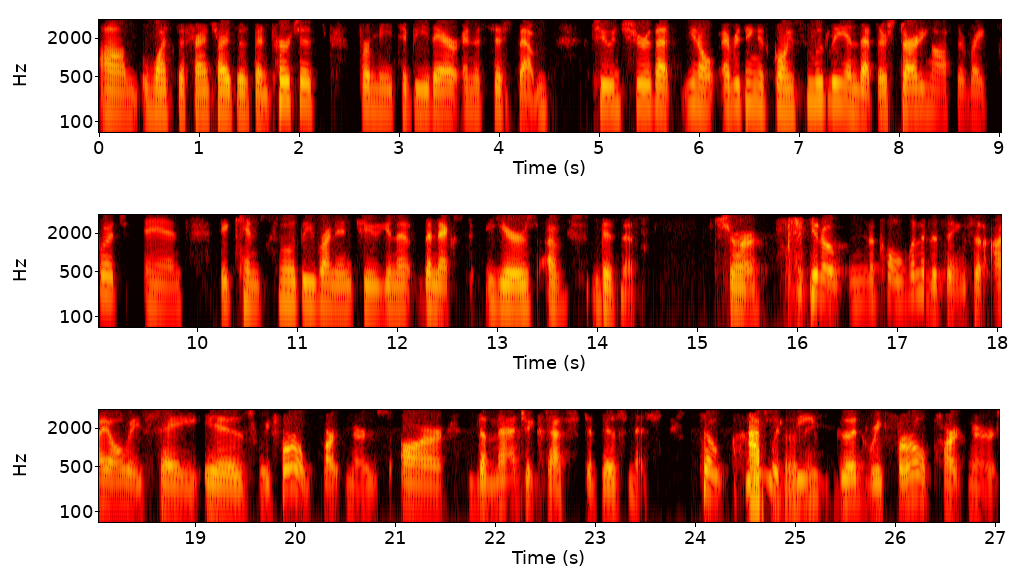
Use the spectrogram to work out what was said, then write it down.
Um, once the franchise has been purchased, for me to be there and assist them to ensure that you know everything is going smoothly and that they're starting off the right foot and it can smoothly run into you know the next years of business. Sure. You know, Nicole, one of the things that I always say is referral partners are the magic dust to business. So who Absolutely. would be good referral partners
